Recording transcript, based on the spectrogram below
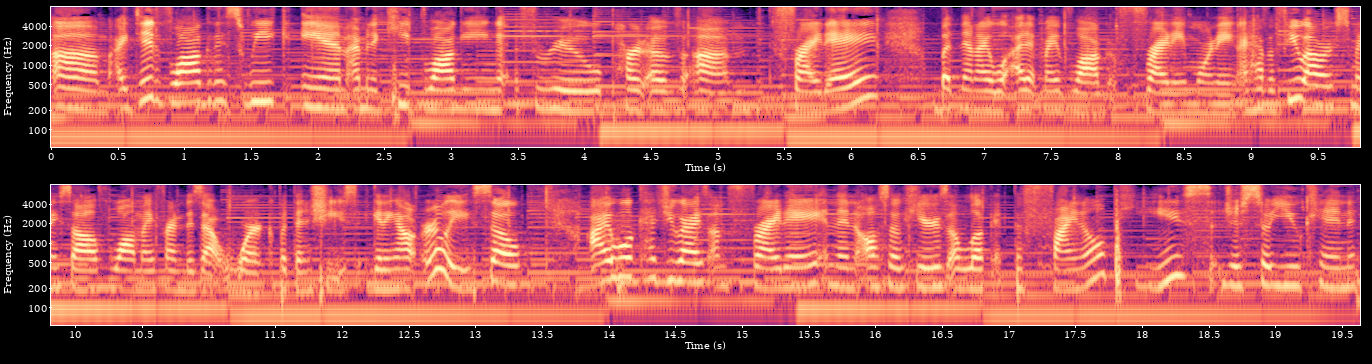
Um, I did vlog this week and I'm going to keep vlogging through part of um, Friday, but then I will edit my vlog Friday morning. I have a few hours to myself while my friend is at work, but then she's getting out early. So I will catch you guys on Friday, and then also here's a look at the final piece just so you can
